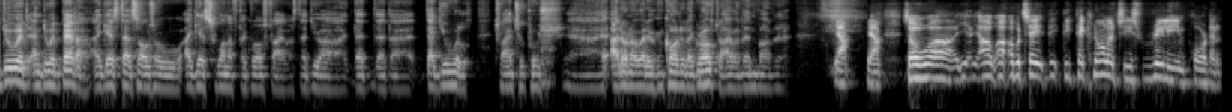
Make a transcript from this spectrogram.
do it and do it better, I guess that's also, I guess, one of the growth drivers that you are that that uh, that you will try to push. Uh, I don't know whether you can call it a growth driver then, but. Uh, yeah, yeah. So uh, I would say the technology is really important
